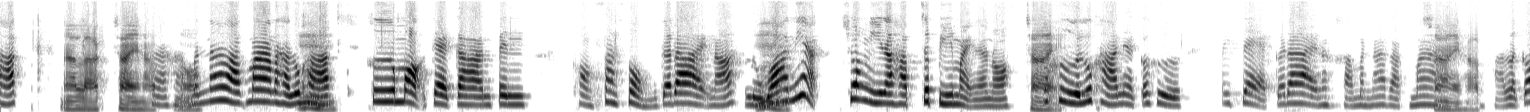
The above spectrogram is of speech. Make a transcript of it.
รัก น่ารักใช่ครับใช่ค่ะเนาะมันน่ารักมากนะคะ ลูกค้าอืมคือเหมาะแก่การเป็นของสะสมก็ได้นะ หรืออมว่าเนี่ยช่วงนี้นะครับ จะปีใหม่แล้วเนาะใช่ก็คือลูกค้าเนี่ยก็คือไปแจกก็ได้นะคะ มันน่ารักมากใช่ครับนะคะแล้วก็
